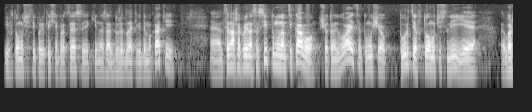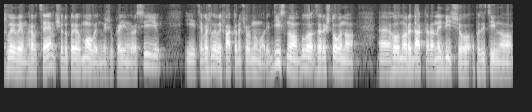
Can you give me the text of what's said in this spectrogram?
і в тому числі політичні процеси, які, на жаль, дуже далекі від демократії. Е, Це наша країна сусід, тому нам цікаво, що там відбувається, тому що Турція в тому числі є важливим гравцем щодо перемовин між Україною і Росією. І це важливий фактор на Чорному морі. Дійсно, було заарештовано головного редактора найбільшого опозиційного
